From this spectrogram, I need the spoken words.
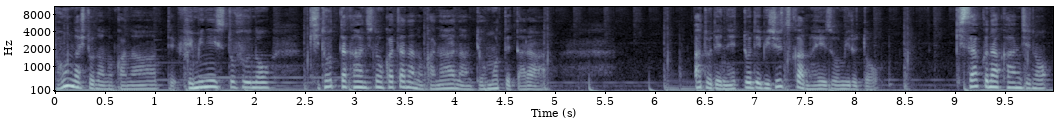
どんな人なのかなってフェミニスト風の気取った感じの方なのかななんて思ってたら後でネットで美術館の映像を見ると気さくな感じの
